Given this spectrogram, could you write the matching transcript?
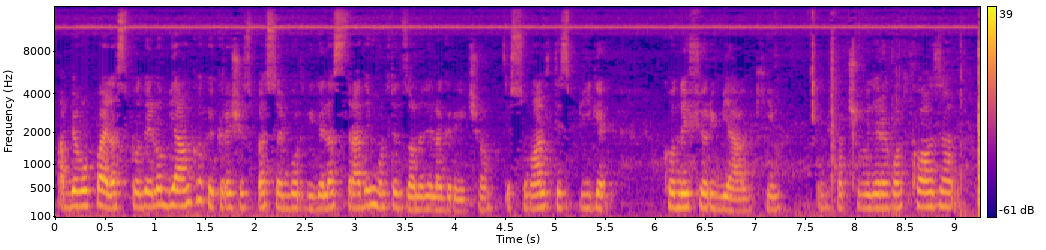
Abbiamo poi la spodelo bianco che cresce spesso ai bordi della strada in molte zone della Grecia, e sono alte spighe con dei fiori bianchi. Vi faccio vedere qualcosa.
